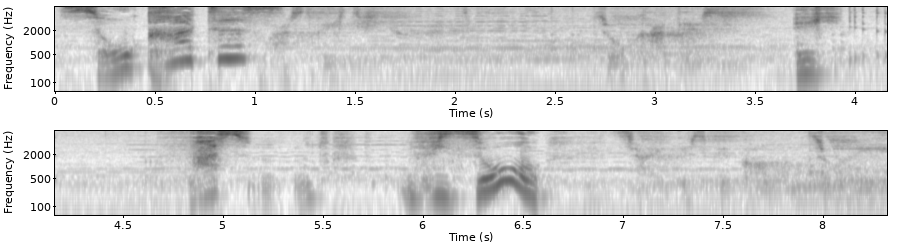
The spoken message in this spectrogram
Sokrates? Du hast richtig gehört. Sokrates. Ich. Was? Wieso? Die Zeit ist gekommen zu reden.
